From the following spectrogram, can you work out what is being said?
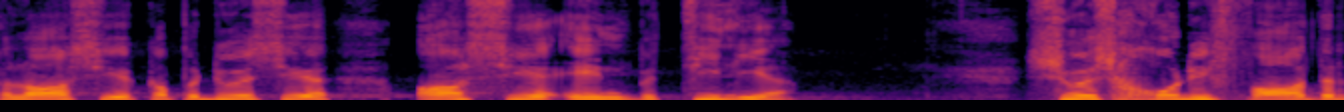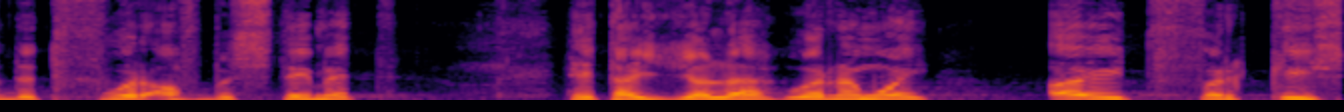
Galasië, Kappadosie, Asië en Bitinië. Soos God die Vader dit vooraf bestem het, het hy julle, hoor nou mooi, uitverkies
